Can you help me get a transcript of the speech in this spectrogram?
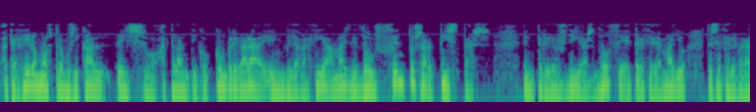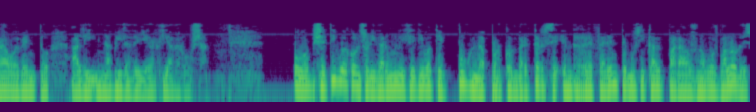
A terceira mostra musical Eixo Atlántico congregará en Vila García a máis de 200 artistas entre os días 12 e 13 de maio que se celebrará o evento ali na Vila de Vila García da Rusa. O obxectivo é consolidar unha iniciativa que pugna por converterse en referente musical para os novos valores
